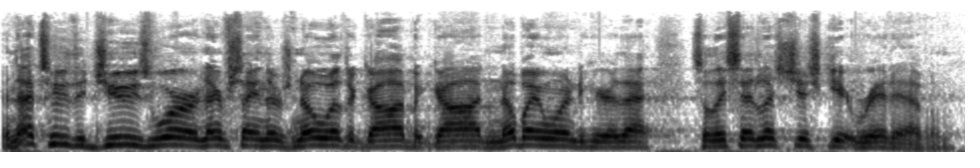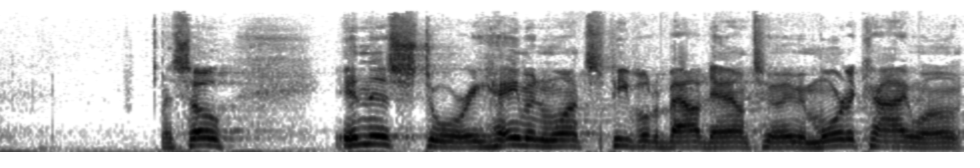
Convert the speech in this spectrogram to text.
And that's who the Jews were. They were saying there's no other God but God, and nobody wanted to hear that. So they said, Let's just get rid of them. And so in this story, Haman wants people to bow down to him, and Mordecai won't.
